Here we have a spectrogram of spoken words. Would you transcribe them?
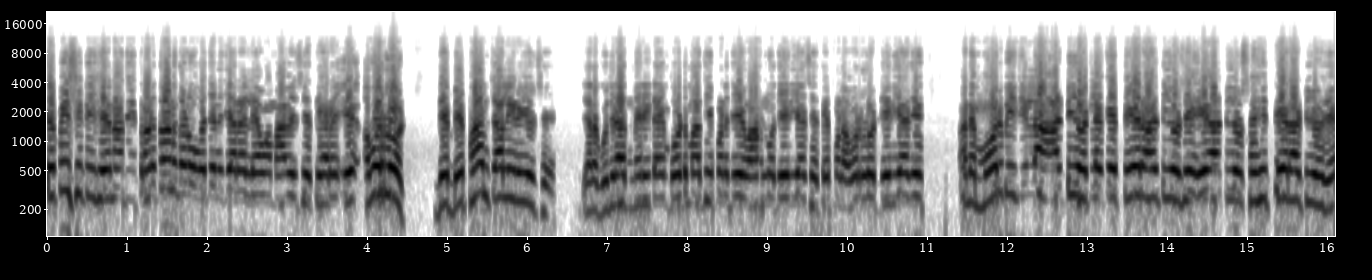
કેપેસિટી છે, એનાથી ત્રણ ત્રણ ગણું વજન જ્યારે લેવામાં આવે છે, ત્યારે એ ઓવરલોડ જે બેફામ ચાલી રહ્યું છે. ત્યારે ગુજરાત મેરીટાઈમ બોર્ડમાંથી પણ જે વાહનો જઈ રહ્યા છે, તે પણ ઓવરલોડ જઈ રહ્યા છે. અને મોરબી જિલ્લા આરટીઓ એટલે કે તેર આરટીઓ છે, એ આરટીઓ સહિત તેર આરટીઓ છે,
